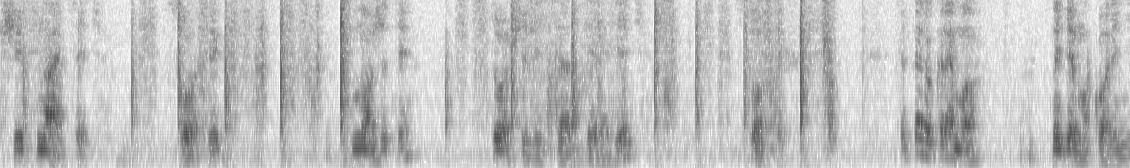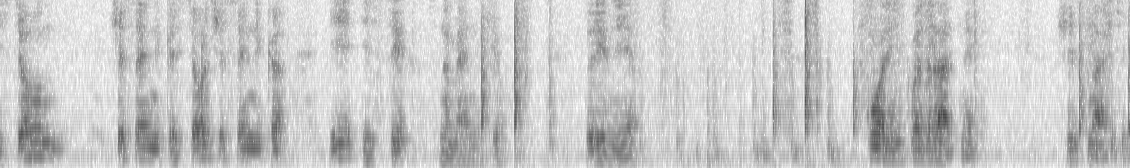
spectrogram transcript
16 сотих множити 169 сотих. Тепер окремо знайдемо корінь із цього чисельника, з цього чисельника і із цих знаменників. Дорівнює корінь квадратний 16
